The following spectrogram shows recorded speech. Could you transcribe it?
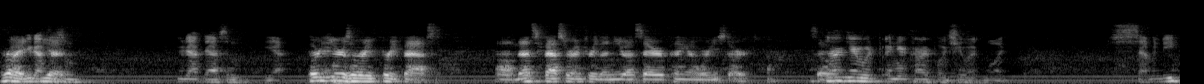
Right, You'd have to yeah. have some. You'd have to have some. Yeah. Third gear is already pretty fast. Um, that's faster entry than US Air, depending on where you start. So Third gear would in your car put you at what? Seventy.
